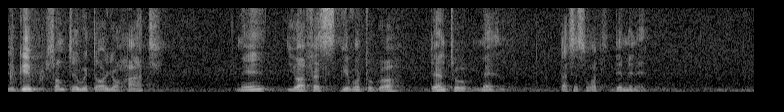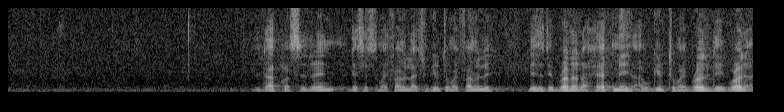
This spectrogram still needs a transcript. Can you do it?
You give something with all your heart, mean you are first given to God, then to men. That is what they mean. Without considering this is my family, I should give to my family. This is the brother that helped me, I will give to my brother, the brother.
